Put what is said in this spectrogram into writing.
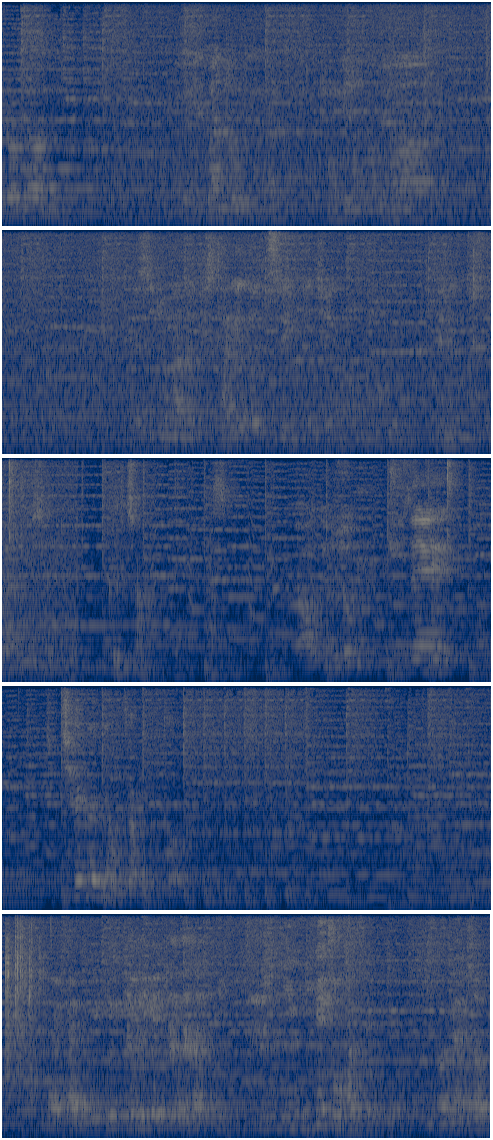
이러면 일반적으로 경기 정도면 S 중 하나 비슷하게 넣을 수 있는 지금 되는 수를 알고 있습니다. 그렇죠. 네, 맞습니다. 아, 근데 요즘 추세 최근 영상부터 이게 이게 이게 이게 이게 좋은 것 같아요. 그래서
